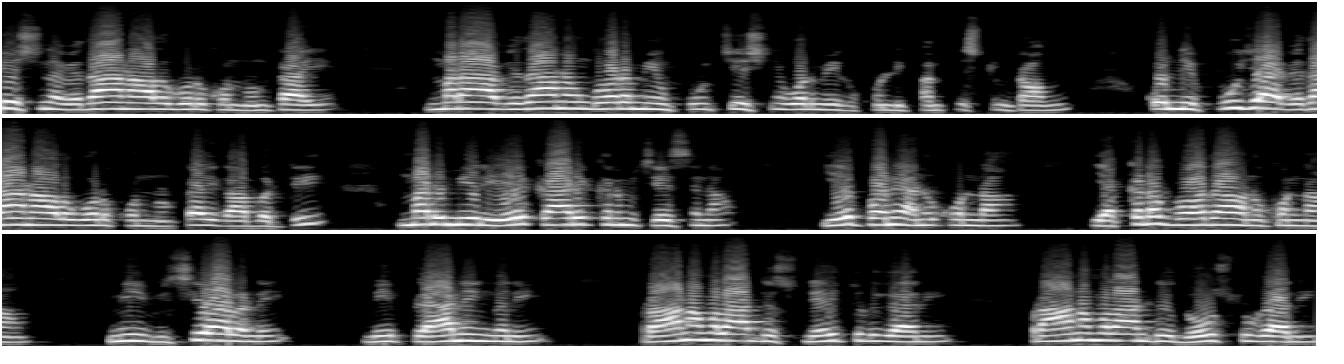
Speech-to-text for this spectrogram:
చేసిన విధానాలు కూడా కొన్ని ఉంటాయి. మరి ఆ విధానం కూడా మేము పూజ చేసిన కూడా మీకు కొన్ని పంపిస్తుంటాము. కొన్ని పూజా విధానాలు కూడా కొన్ని ఉంటాయి కాబట్టి మరి మీరు ఏ కార్యక్రమం చేసినా ఏ పని అనుకున్నా ఎక్కడ పోదాం అనుకున్నా మీ విషయాలని మీ ప్లానింగ్ని ప్రాణం లాంటి స్నేహితుడు కానీ ప్రాణం లాంటి దోస్తు కానీ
